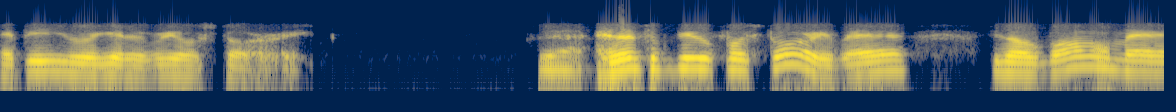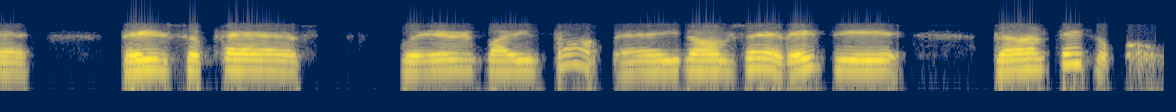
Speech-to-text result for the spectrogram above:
and then you'll hear the real story. Yeah. And it's a beautiful story, man. You know, Bono, man, they surpassed what everybody thought, man. You know what I'm saying? They did the unthinkable.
